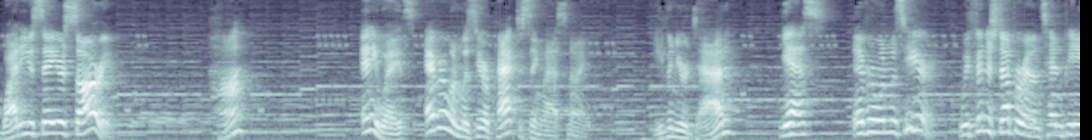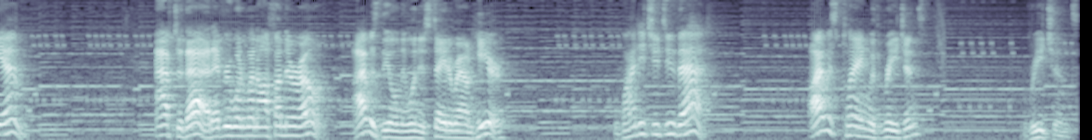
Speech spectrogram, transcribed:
Why do you say you're sorry? Huh? Anyways, everyone was here practicing last night. Even your dad? Yes, everyone was here. We finished up around 10 p.m. After that, everyone went off on their own. I was the only one who stayed around here. Why did you do that? I was playing with Regent. Regent,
